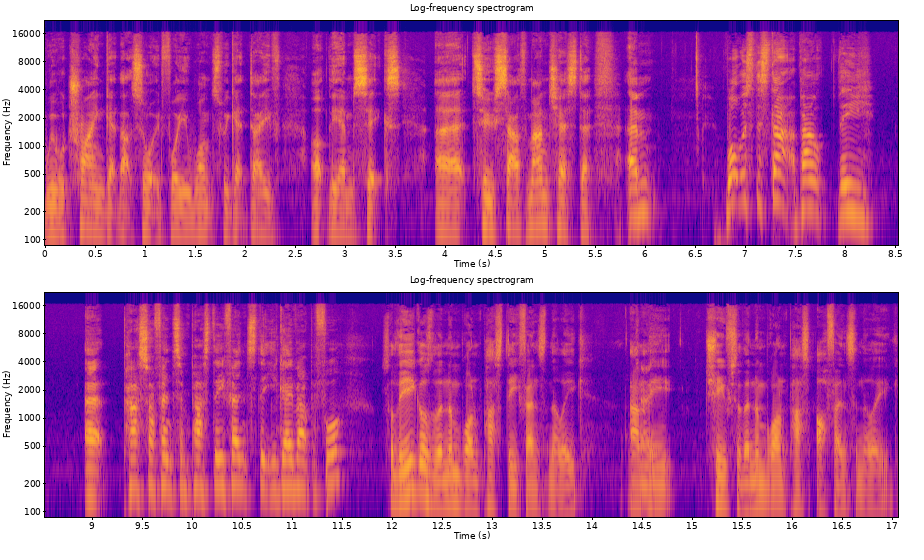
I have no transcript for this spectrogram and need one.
We will try and get that sorted for you once we get Dave up the M6 uh, to South Manchester. Um, what was the stat about the uh, pass offense and pass defense that you gave out before? So the Eagles are the number one pass defense in the league, and the Chiefs are the number one pass offense in the league.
